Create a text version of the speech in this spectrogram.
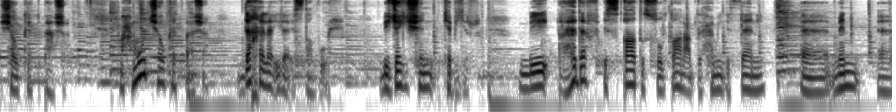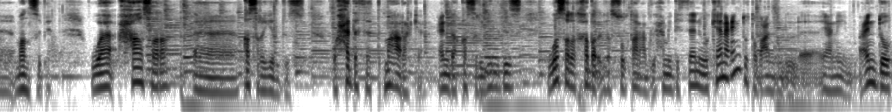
شوكت باشا. محمود شوكت باشا دخل إلى إسطنبول بجيش كبير بهدف إسقاط السلطان عبد الحميد الثاني آه، من آه، منصبه وحاصر آه، قصر يلدز وحدثت معركة عند قصر يلدز وصل الخبر إلى السلطان عبد الحميد الثاني وكان عنده طبعا يعني عنده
